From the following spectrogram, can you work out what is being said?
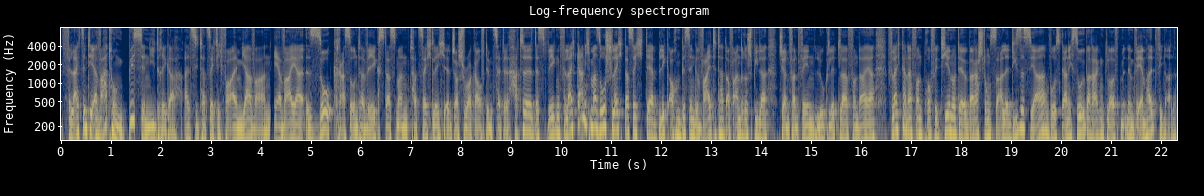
Vielleicht sind die Erwartungen ein bisschen niedriger, als sie tatsächlich vor einem Jahr waren. Er war ja so krass unterwegs, dass man tatsächlich äh, Josh Rock auf dem Zettel hatte. Deswegen vielleicht gar nicht mal so schlecht, dass sich der Blick auch ein bisschen geweitet hat auf andere Spieler. Jan van Veen, Luke Littler. Von daher, vielleicht kann er davon profitieren und der überrascht uns alle dieses Jahr, wo es gar nicht so überragend läuft, mit einem WM-Halbfinale.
